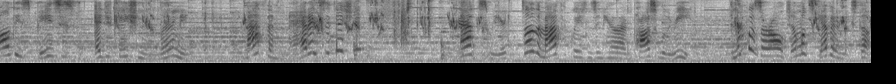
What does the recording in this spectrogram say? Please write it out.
All these basics in education and learning. Mathematics edition? That's weird. Some of the math equations in here are impossible to read. The numbers are all jumbled together and mixed up.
